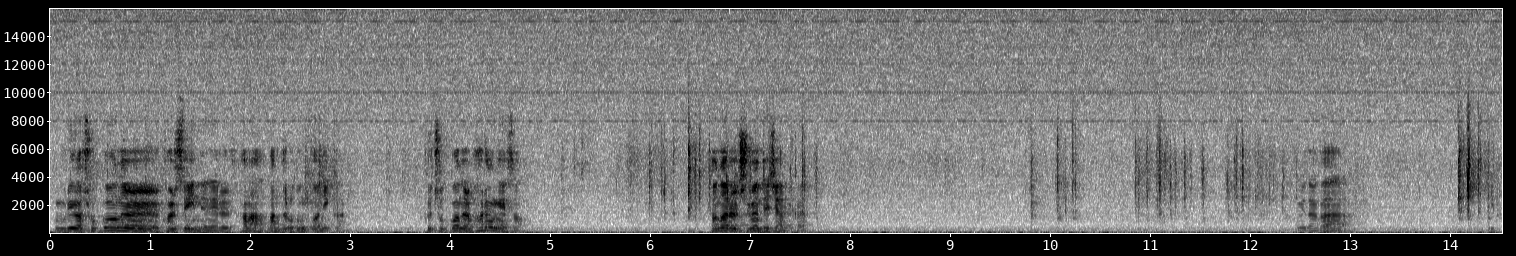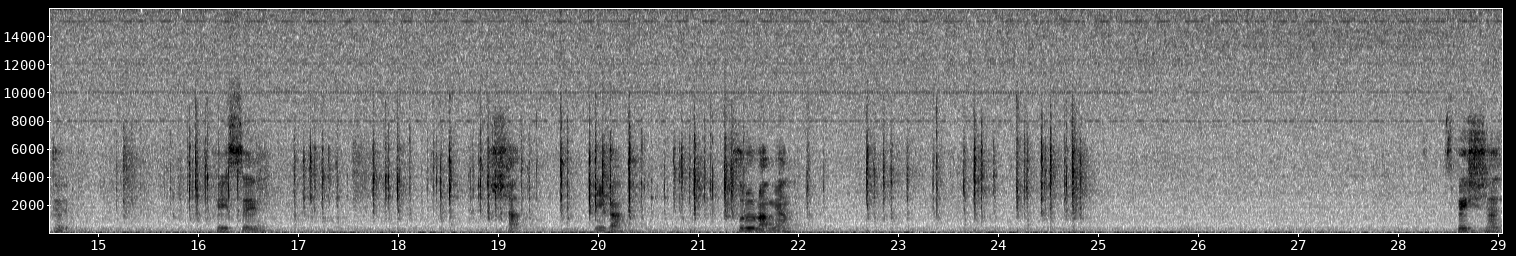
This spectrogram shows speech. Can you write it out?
그럼 우리가 조건을 걸 수 있는 애를 하나 만들어 놓은 거니까. 그 조건을 활용해서 변화를 주면 되지 않을까요? 여기다가 if 스페이스 샷 얘가 true라면 스페이스 샷,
